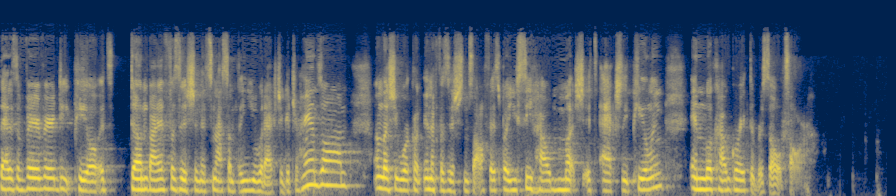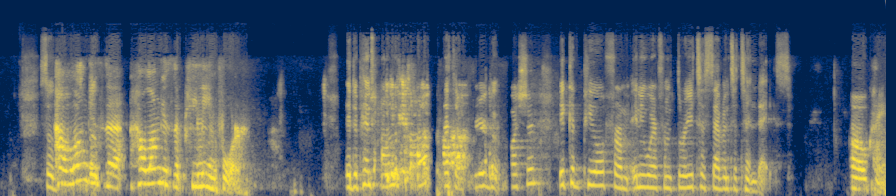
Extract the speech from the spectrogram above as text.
That is a very, very deep peel. It's done by a physician. It's not something you would actually get your hands on unless you work on, in a physician's office, but you see how much it's actually peeling and look how great the results are. So how long is the how long is the peeling for? It depends on the product. That's a very good question. It could peel from anywhere from three to seven to 10 days. Okay.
